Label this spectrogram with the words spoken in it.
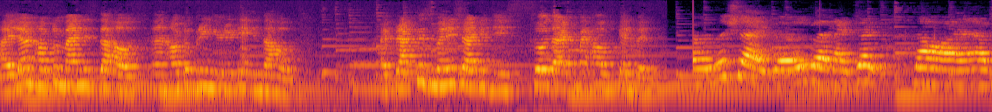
I learned how to manage the house and how to bring unity in the house. I practice many strategies so that my house can win. I was a shy girl when I joined. Now I have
